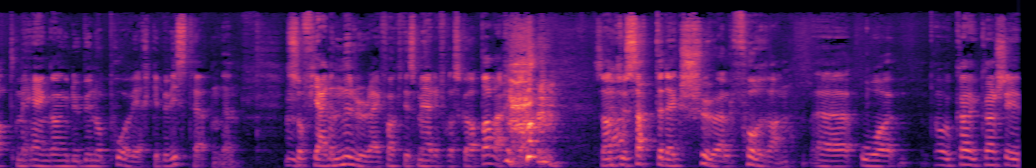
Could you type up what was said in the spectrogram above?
at med en gang du begynner å påvirke bevisstheten din, så fjerner du deg faktisk mer ifra skaperverket. Sånn at Ja. du setter deg sjøl foran, uh, og, og kanskje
